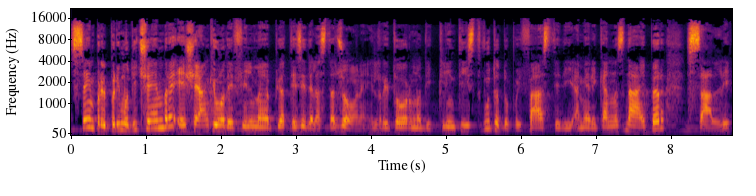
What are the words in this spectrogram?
Sempre il primo dicembre esce anche uno dei film più attesi della stagione, il ritorno di Clint Eastwood dopo i fasti di American Sniper, Sally.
